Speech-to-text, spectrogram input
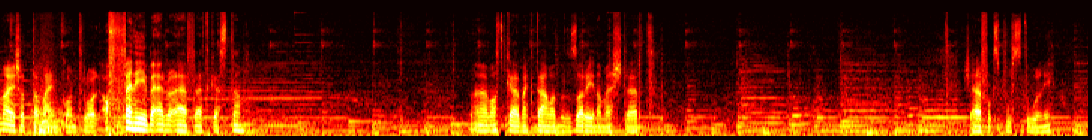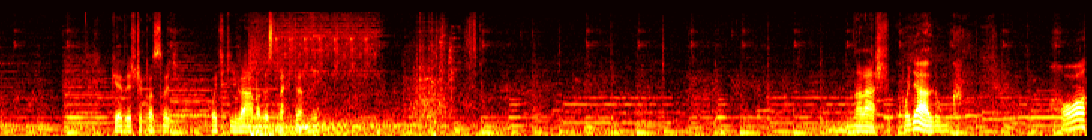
Na és ott a Mind Control. A fenébe erről elfeledkeztem. Nem, azt kell megtámadnod az aréna mestert. És el fogsz pusztulni. Kérdés csak az, hogy hogy kívánod ezt megtenni. Na lássuk, hogy állunk. 6,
